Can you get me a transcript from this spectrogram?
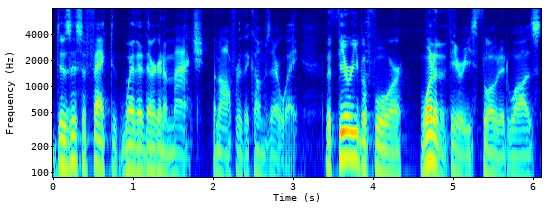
does this affect whether they're going to match an offer that comes their way? The theory before, one of the theories floated was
